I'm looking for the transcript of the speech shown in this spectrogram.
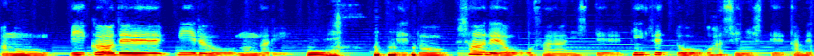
あの、ビーカーでビールを飲んだり、えっと、シャーレをお皿にして、ピンセットをお箸にして食べ、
